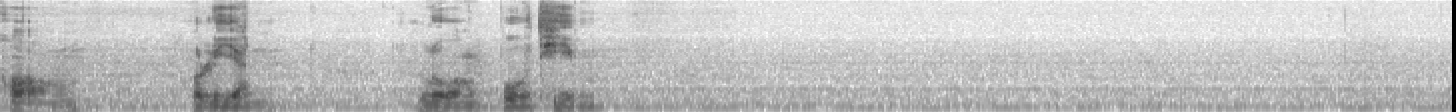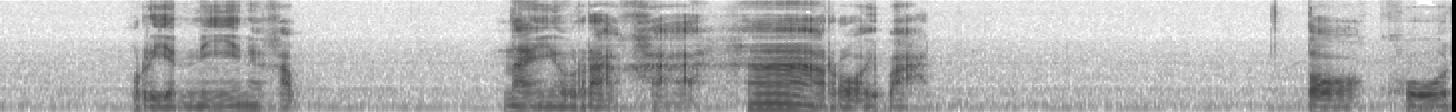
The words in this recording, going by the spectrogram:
ของเหรียญหลวงปู่ทิม เหรียญนนี้นะครับ ในราคา 500 บาท ต่อโค้ด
